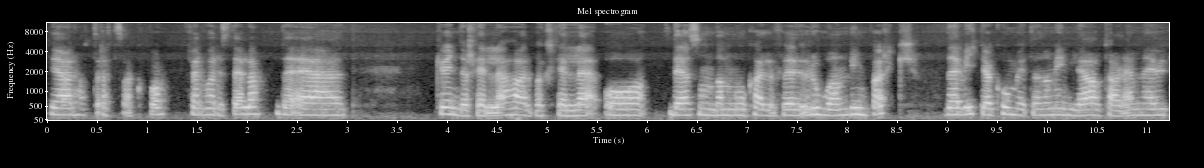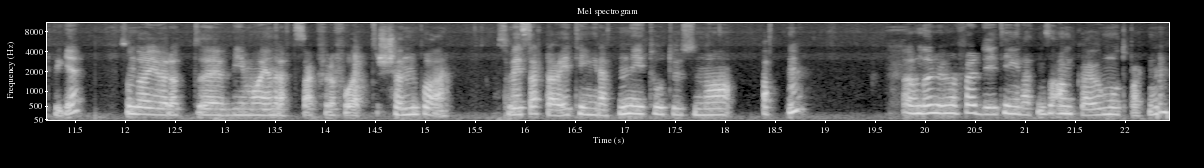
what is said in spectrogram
vi har hatt rettssak på for våre deler. Det er Kvendersfjellet, Harebaksfjellet og det som de nå kaller for Roan vindpark. Der vi ikke har kommet til en alminnelig avtale med utbygger. Som da gjør at eh, vi må i en rettssak for å få et skjønn på det. Så vi starta i tingretten i 2018. Og når vi var ferdig i tingretten, så anka jo motparten.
